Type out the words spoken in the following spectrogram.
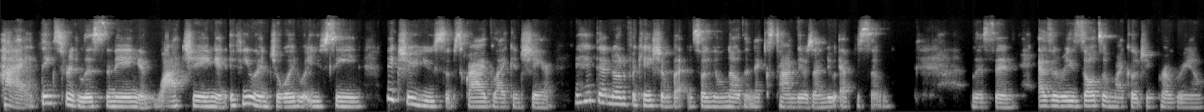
Hi, thanks for listening and watching. And if you enjoyed what you've seen, make sure you subscribe, like, and share. And hit that notification button so you'll know the next time there's a new episode. Listen, as a result of my coaching program,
